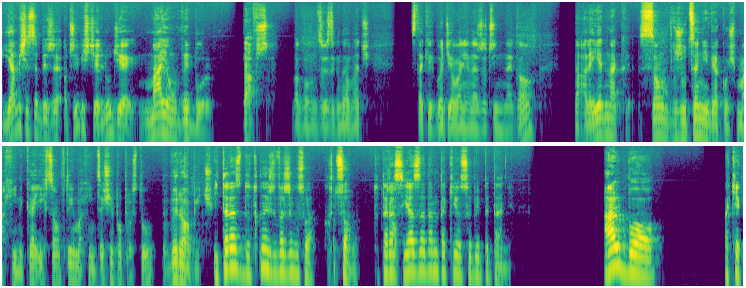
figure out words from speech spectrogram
Ja myślę sobie, że oczywiście ludzie mają wybór zawsze. Mogą zrezygnować z takiego działania na rzecz innego, no ale jednak są wrzuceni w jakąś machinkę i chcą w tej machince się po prostu wyrobić. I teraz dotknąłeś ważnego słowa. Chcą. To teraz ja zadam takie osobie pytanie. Albo, tak jak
